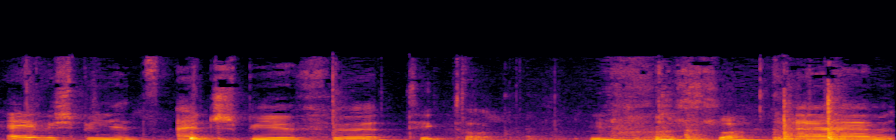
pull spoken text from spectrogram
Hey, wir spielen jetzt ein Spiel für TikTok. Ähm,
